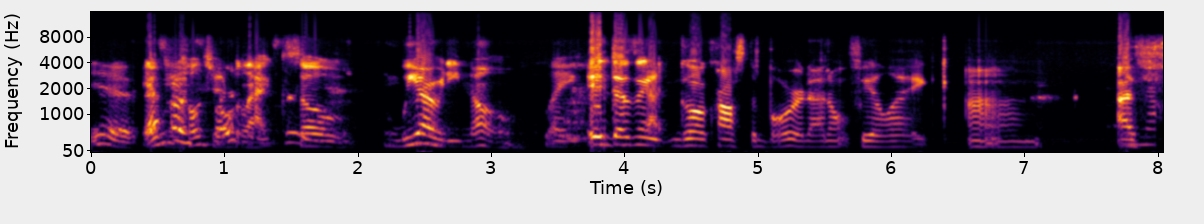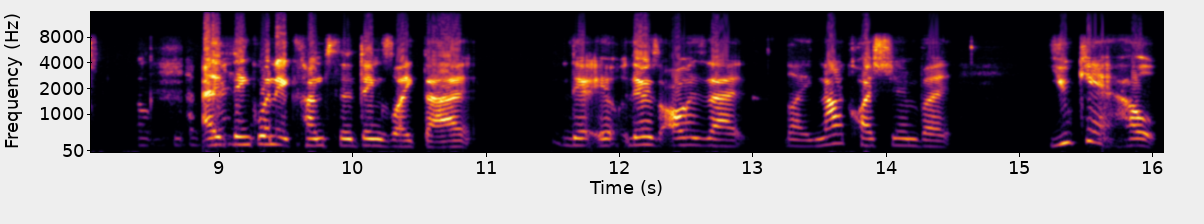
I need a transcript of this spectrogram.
Yeah. That's what culture black, too. so we already know. Like It doesn't go across the board. I don't feel like. Um, I No. People I think when it comes to things like that, there it, there's always that like not question, but you can't help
